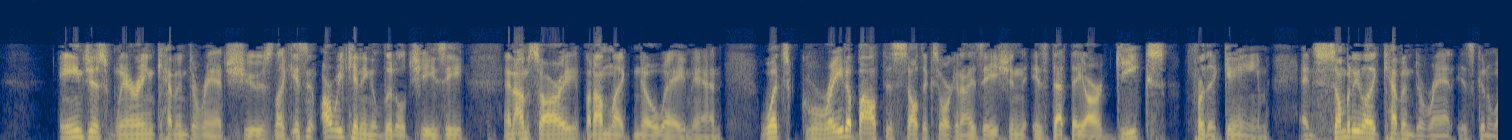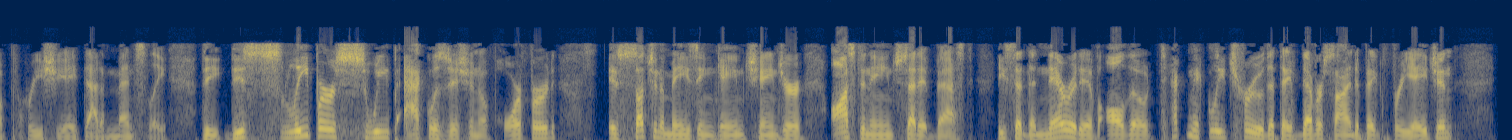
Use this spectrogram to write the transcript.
Ainge wearing Kevin Durant's shoes. Like, isn't are we getting a little cheesy? And I'm sorry, but I'm like, no way, man. What's great about this Celtics organization is that they are geeks for the game, and somebody like Kevin Durant is going to appreciate that immensely. The this sleeper sweep acquisition of Horford is such an amazing game changer. Austin Ainge said it best. He said the narrative, although technically true that they've never signed a big free agent,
